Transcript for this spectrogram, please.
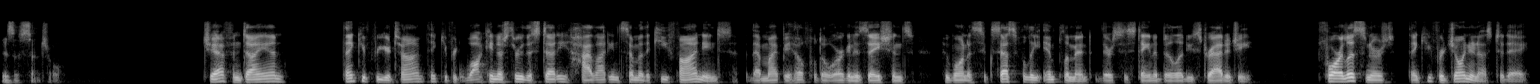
is essential. Jeff and Diane, thank you for your time. Thank you for walking us through the study, highlighting some of the key findings that might be helpful to organizations who want to successfully implement their sustainability strategy. For our listeners, thank you for joining us today.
